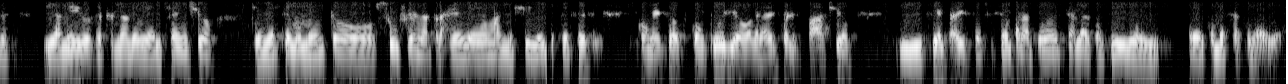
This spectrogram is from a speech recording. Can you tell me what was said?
y amigos de Fernando Villavicencio que en este momento sufren la tragedia de un magnicidio. Entonces, con eso concluyo, agradezco el espacio y siempre a disposición para poder charlar contigo y poder conversar con ellos.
